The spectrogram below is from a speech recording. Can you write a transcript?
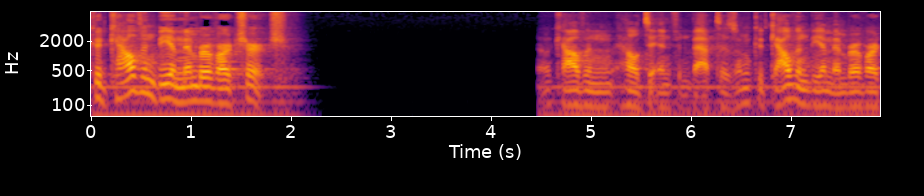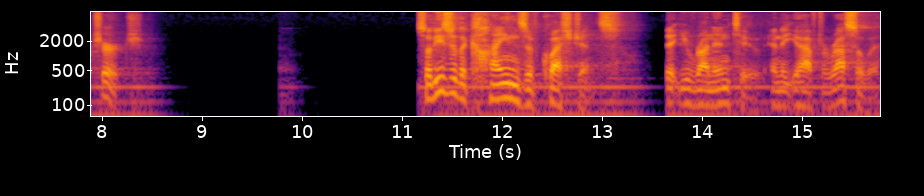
could Calvin be a member of our church? Know, Calvin held to infant baptism. Could Calvin be a member of our church? So, these are the kinds of questions that you run into and that you have to wrestle with.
